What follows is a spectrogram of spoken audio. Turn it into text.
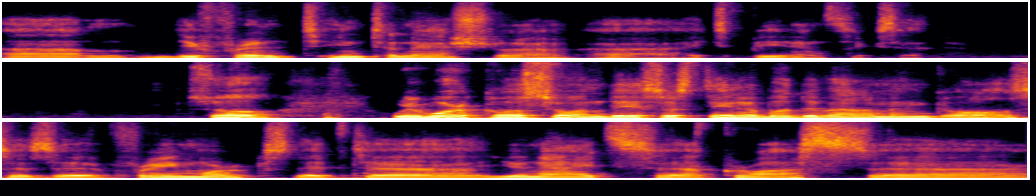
um, different international experience, etc. So we work also on the Sustainable Development Goals as a frameworks that uh, unites across, uh,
